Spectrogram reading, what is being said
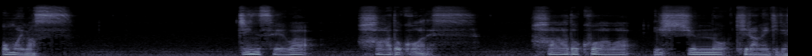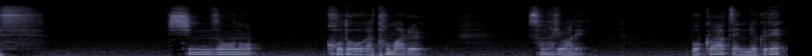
思います。人生はハードコアです。ハードコアは一瞬のきらめきです。心臓の鼓動が止まるその日まで僕は全力で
